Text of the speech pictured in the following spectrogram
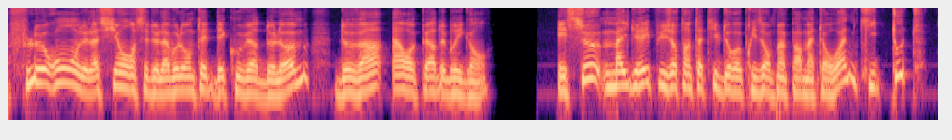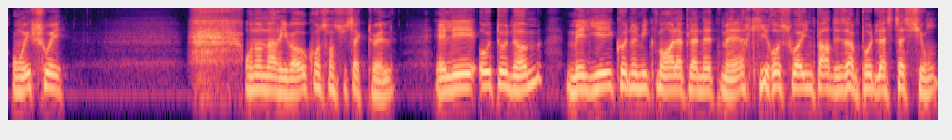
fleuron de la science et de la volonté de découverte de l'homme, devint un repère de brigands. Et ce, malgré plusieurs tentatives de reprise en main par Materwan qui toutes ont échoué. On en arriva au consensus actuel. Elle est autonome, mais liée économiquement à la planète mère, qui reçoit une part des impôts de la station.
